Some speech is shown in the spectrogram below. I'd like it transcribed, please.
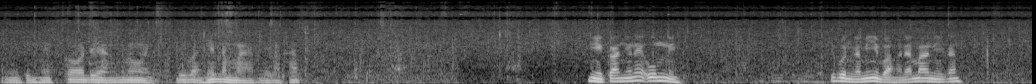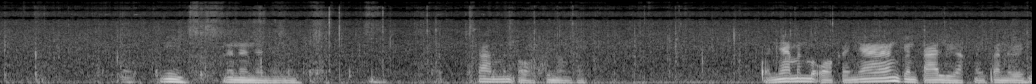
อันนี้เป็นเห็ดกอแดงหน่อย หรือว่าเห็ดน้ำหมากนี่แหละครับ นี่ก่อนอยู่ในอุ้มนี่ญี่ปุ่นก็มีบ่ได้มานี่กัน นี่นั่นนั่นนั่นนั่นข้ามมันออกพี่น้องครับแต่ย่ามันบ่ออกกันย่างจนตาเหลือกในกันเลยอ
